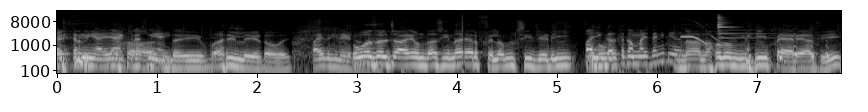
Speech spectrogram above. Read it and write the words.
ਐਕਟਰ ਨਹੀਂ ਆਏ ਜਾਂ ਐਕਟਰੈਸ ਨਹੀਂ ਆਈ ਨਹੀਂ ਭਾਜੀ ਲੇਟ ਆਉਂਦੇ। ਭਾਈ ਤੁਸੀਂ ਲੇਟ ਉਹ ਅਸਲ ਚ ਆਏ ਹੁੰਦਾ ਸੀ ਨਾ ਯਾਰ ਫਿਲਮ ਸੀ ਜਿਹੜੀ ਭਾਜੀ ਗਲਤ ਕੰਮਾਂ 'ਚ ਤਾਂ ਨਹੀਂ ਪਿਆ ਨਾ ਨਾ ਉਦੋਂ ਮੀਂਹ ਪੈ ਰਿਹਾ ਸੀ।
